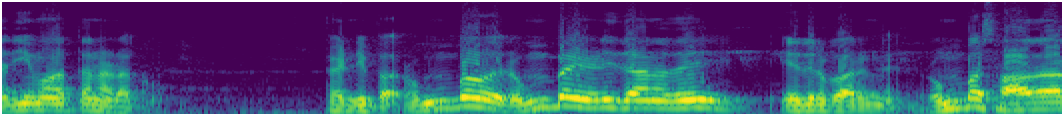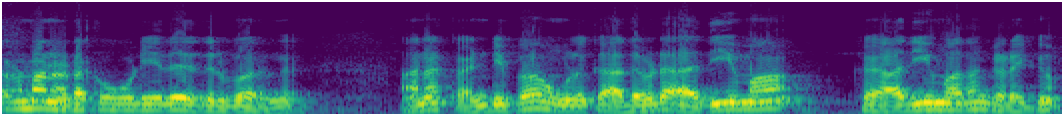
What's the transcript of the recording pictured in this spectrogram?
அதிகமாக தான் நடக்கும். கண்டிப்பாக ரொம்ப ரொம்ப எளிதானது எதிர்பாருங்க. ரொம்ப சாதாரணமாக நடக்கக்கூடியதை எதிர்பாருங்க. ஆனால் கண்டிப்பாக உங்களுக்கு அதை விட அதிகமாக அதிகமாக தான் கிடைக்கும்.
